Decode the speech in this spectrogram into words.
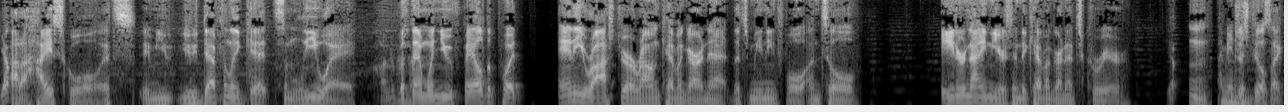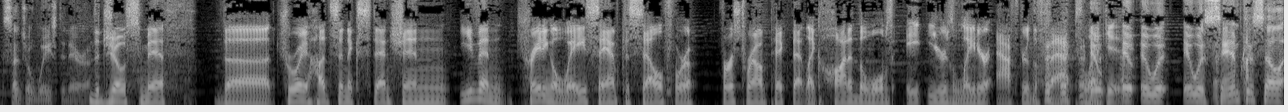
Yep. out of high school, it's you you definitely get some leeway. 100%. But then when you fail to put any roster around Kevin Garnett that's meaningful until eight or nine years into Kevin Garnett's career, Yep. mm, I mean, it just the- feels like such a wasted era. the Joe Smith, the Troy Hudson extension, even trading away Sam Cassell for a first round pick that like haunted the Wolves eight years later after the fact. Like it, it, it, was, it was Sam Cassell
